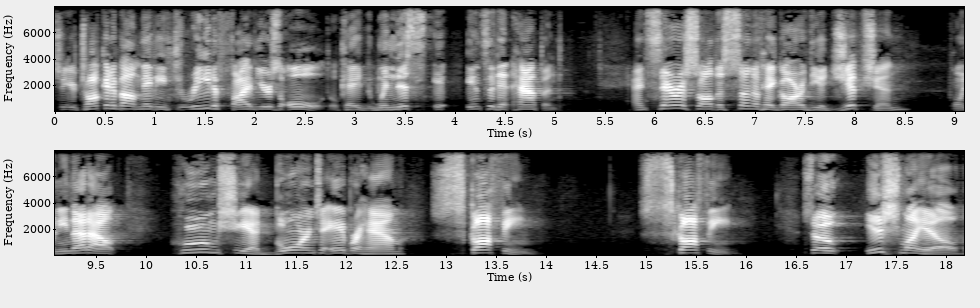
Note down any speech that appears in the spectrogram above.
So you're talking about maybe three to five years old, okay, when this incident happened. And Sarah saw the son of Hagar, the Egyptian, pointing that out, whom she had borne to Abraham, scoffing. Scoffing. So Ishmael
